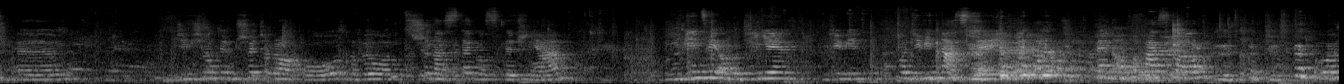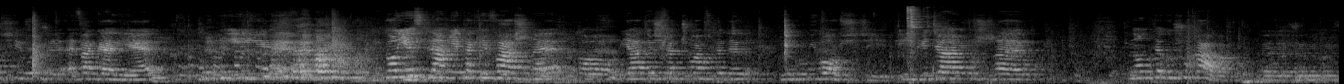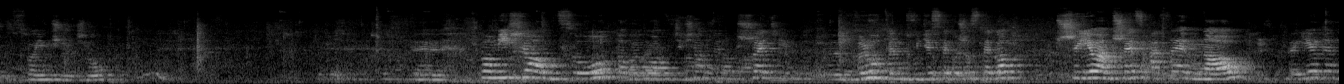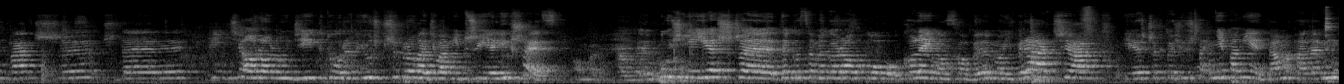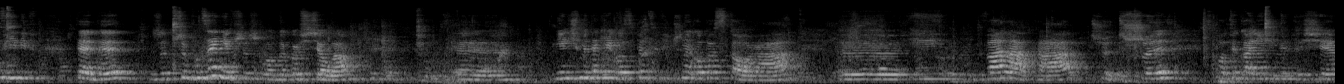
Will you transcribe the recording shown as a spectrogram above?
E, w 1993 roku, to było 13 stycznia, mniej więcej o godzinie po 19 ten oto pastor głosił Ewangelię i to jest dla mnie takie ważne, bo ja doświadczyłam wtedy Jego miłości i wiedziałam, że no, tego szukałam y, w swoim życiu. Y, Po miesiącu, to było w 93, y, w lutym 26, przyjęłam chrzest, a ze mną 1, 2, 3, 4, 5 ludzi, których już przyprowadziłam i przyjęli chrzest. Y, Później jeszcze tego samego roku kolejne osoby, moi bracia jeszcze ktoś już nie pamiętam, ale mówili wtedy, że przybudzenie przyszło do kościoła. Mieliśmy takiego specyficznego pastora y, i dwa lata, czy trzy, spotykaliśmy się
